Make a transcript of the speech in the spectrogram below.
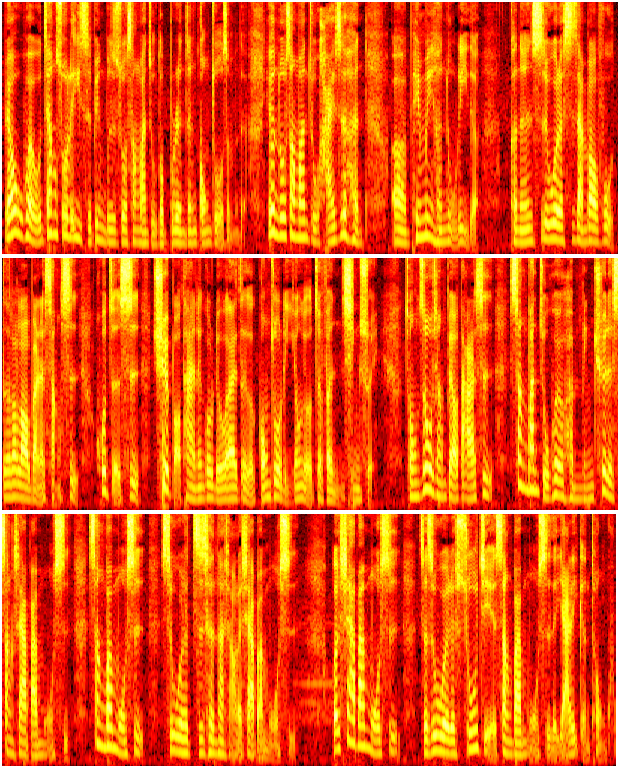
不要误会，我这样说的意思，并不是说上班族都不认真工作什么的。有很多上班族还是很呃拼命、很努力的，可能是为了施展抱负，得到老板的赏识，或者是确保他还能够留在这个工作里，拥有这份薪水。总之，我想表达的是，上班族会有很明确的上下班模式，上班模式是为了支撑他想要的下班模式，而下班模式则是为了疏解上班模式的压力跟痛苦。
